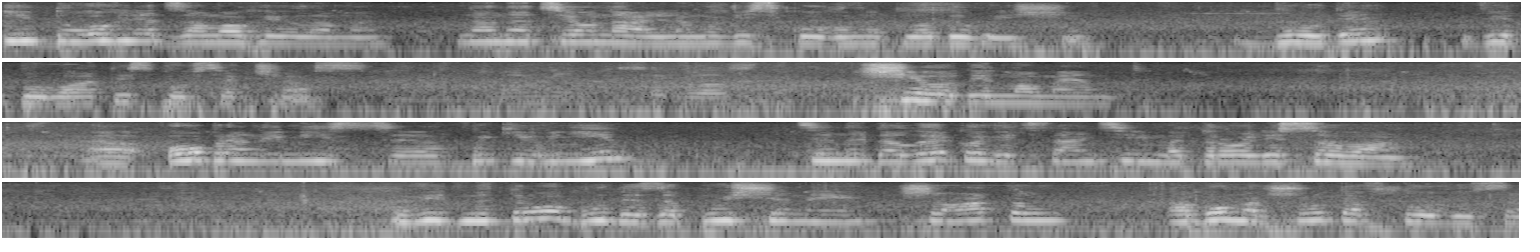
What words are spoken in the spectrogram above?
І догляд за могилами на національному військовому кладовищі буде відбуватись повсякчас. Ще один момент. Е, Обране місце в Биківні це недалеко від станції метро Лісова. Від метро буде запущений шатл або маршрут автобуса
